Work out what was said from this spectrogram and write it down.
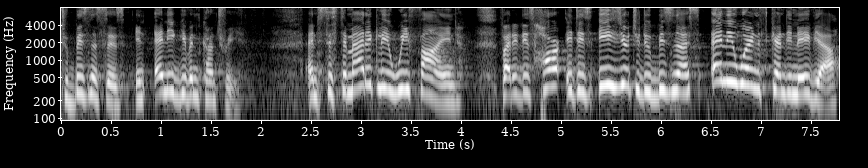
to businesses in any given country. And systematically, we find that it is, hard, it is easier to do business anywhere in Scandinavia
